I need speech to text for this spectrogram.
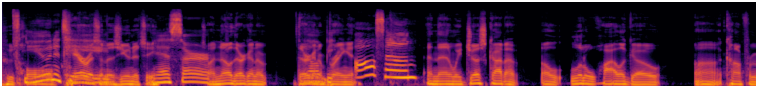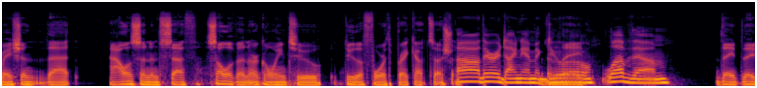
whose whole Unity. charism is unity. Yes, sir. So I know they're gonna they're That'll gonna bring it. Awesome. And then we just got a a little while ago uh, confirmation that Allison and Seth Sullivan are going to do the fourth breakout session. Oh, they're a dynamic they- duo. Love them. they they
